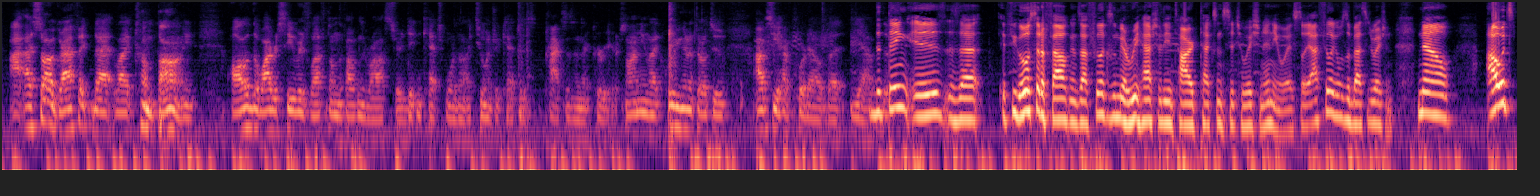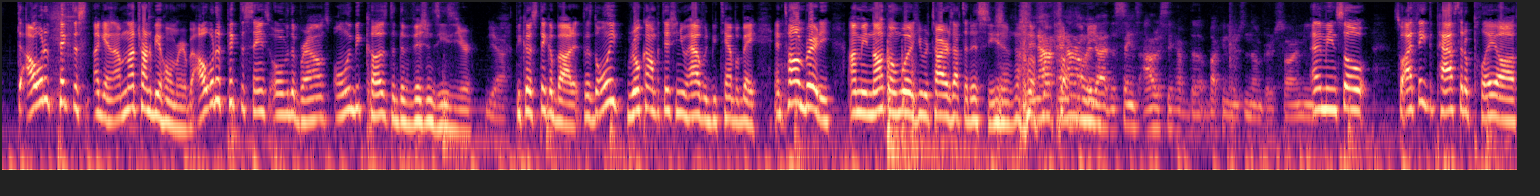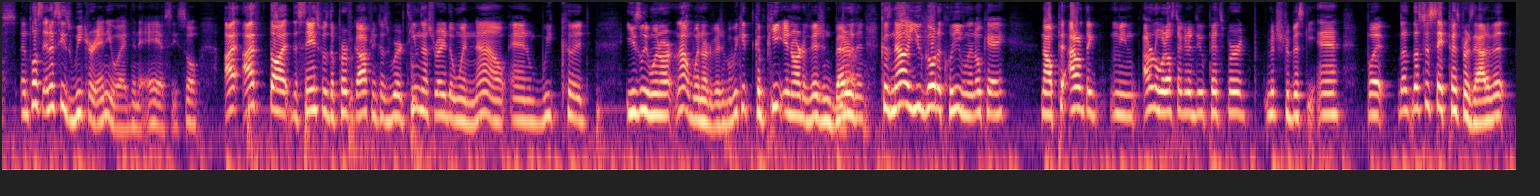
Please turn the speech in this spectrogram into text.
I, I saw a graphic that like combined all of the wide receivers left on the Falcons roster didn't catch more than like 200 catches passes in their career. So I mean, like, who are you going to throw to? Obviously, you have Cordell, but yeah. the thing is, is that if he goes to the Falcons, I feel like it's gonna be a rehash of the entire Texans situation anyway. So yeah, I feel like it was the best situation. Now, I would, I would have picked this again. I'm not trying to be a homer here, but I would have picked the Saints over the Browns only because the division's easier. yeah, Because think about it, because the only real competition you have would be Tampa Bay and Tom Brady. I mean, knock on wood, he retires after this season. and not, and not only that, the Saints obviously have the Buccaneers numbers. So I mean, I mean, so so I think the path to the playoffs, and plus the NFC is weaker anyway than the AFC. So I I thought the Saints was the perfect option because we're a team that's ready to win now, and we could easily win our not win our division, but we could compete in our division better Yeah. than because now you go to Cleveland, okay. Now I don't think I mean I don't know what else they're gonna do. Pittsburgh, Mitch Trubisky, eh. But let, let's just say Pittsburgh's out of it.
